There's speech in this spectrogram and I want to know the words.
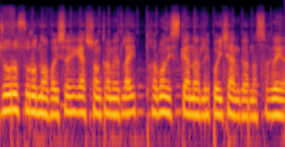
ज्वरो सुरु नभइसकेका सङ्क्रमितलाई थर्मल स्क्यानरले पहिचान गर्न सक्दैन।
